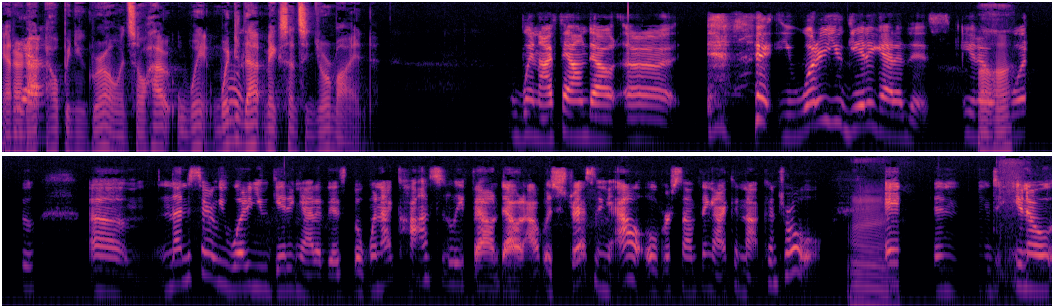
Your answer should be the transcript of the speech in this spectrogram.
and are yeah. not helping you grow. And so, how when when did that make sense in your mind? When I found out, uh, what are you getting out of this? You know, uh-huh. what? Um, not necessarily what are you getting out of this, but when I constantly found out I was stressing out over something I could not control, mm. and, and you know,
